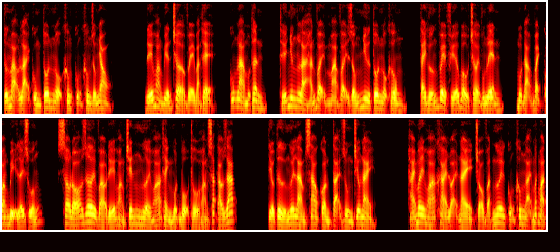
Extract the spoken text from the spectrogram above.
tướng mạo lại cùng tôn ngộ không cũng không giống nhau. Đế hoàng biến trở về bản thể, cũng là một thân, thế nhưng là hắn vậy mà vậy giống như tôn ngộ không, tay hướng về phía bầu trời vung lên, một đạo bạch quang bị lấy xuống, sau đó rơi vào đế hoàng trên người hóa thành một bộ thổ hoàng sắc áo giáp. Tiểu tử ngươi làm sao còn tại dùng chiêu này? Hái mây hóa khải loại này trò vật ngươi cũng không ngại mất mặt.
